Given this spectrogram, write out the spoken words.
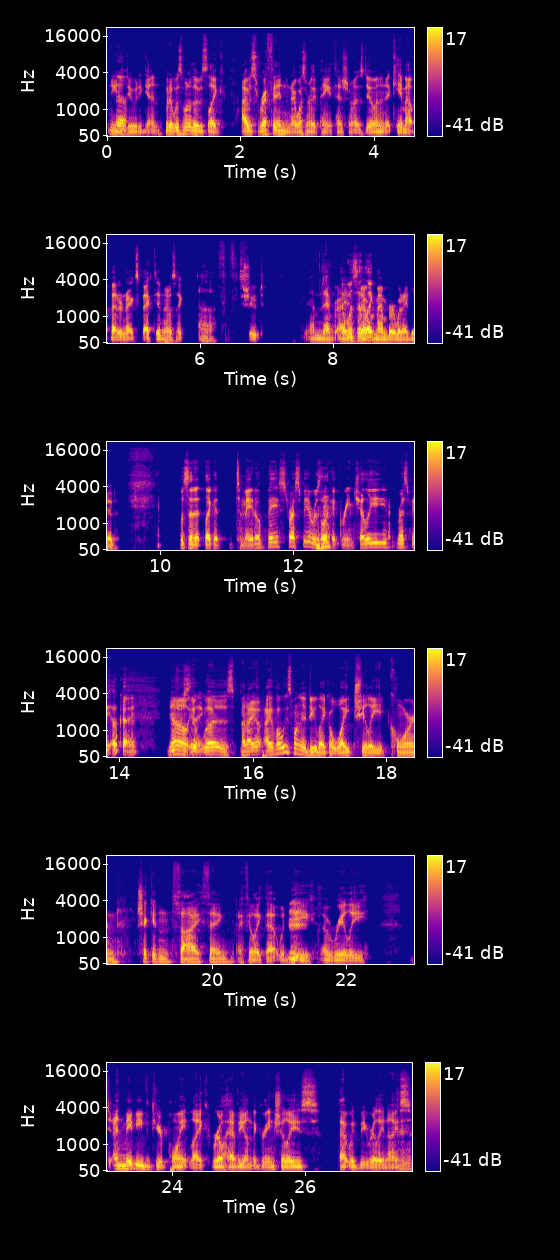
need Yeah. to do it again. But it was one of those like I was riffing and I wasn't really paying attention to what I was doing, and it came out better than I expected. And I was like, oh, f- shoot. I'm never. I was don't like- remember what I did. Was it like a tomato based recipe or was Mhm. it like a green chili recipe? Okay. No, it was, but I I've always wanted to do like a white chili corn chicken thigh thing. I feel like that would be Mm. a really and maybe even to your point, like real heavy on the green chilies. That would be really nice.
